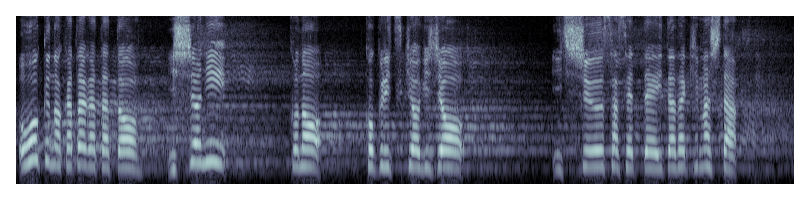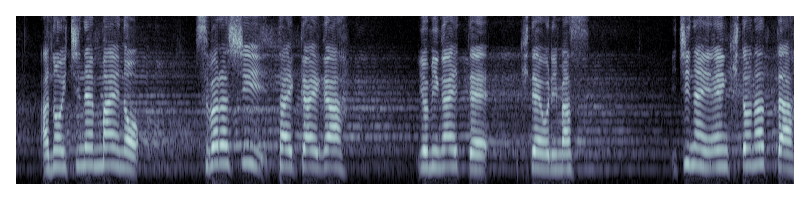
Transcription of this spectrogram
多くの方々と一緒にこの国立競技場一周させていただきました。あの1年前の素晴らしい大会がよみがえってきております。1年延期となった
